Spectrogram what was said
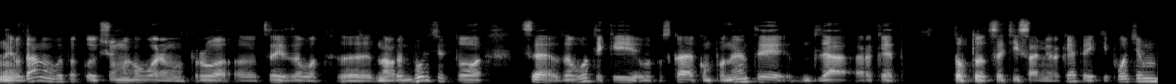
В даному випадку, якщо ми говоримо про е, цей завод е, на Оренбурзі, то це завод, який випускає компоненти для ракет. Тобто, це ті самі ракети, які потім, е,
